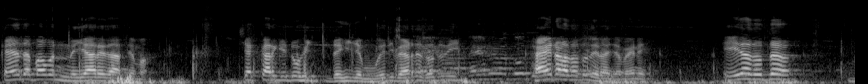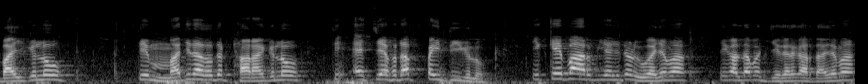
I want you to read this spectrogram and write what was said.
ਕਹਿੰਦਾ ਬਾਬਾ ਨਜ਼ਾਰੇਦਾਰ ਜਮਾ। ਚੈੱਕ ਕਰਕੇ ਦੋਹੀ ਦਹੀਂ ਜੰਮੂ, ਇਹਦੀ ਬੈੜ ਤੇ ਦੁੱਧ ਦੀ। ਫੈਟ ਵਾਲਾ ਦੁੱਧ ਫੈਟ ਵਾਲਾ ਦੁੱਧ ਦੇਣਾ ਜਮਾ ਇਹਨੇ। ਇਹਦਾ ਦੁੱਧ 22 ਕਿਲੋ ਤੇ ਮੱਝ ਦਾ ਦੁੱਧ 18 ਕਿਲੋ ਤੇ ਐਚਐਫ ਦਾ 35 ਕਿਲੋ। ਇੱਕੇ ਭਾਰ ਰੁਪਈਆ ਚ ਢਲੂਗਾ ਜਮਾ। ਇਹ ਗੱਲ ਦਾ ਆਪਾਂ ਜ਼ਿਕਰ ਕਰਦਾ ਜਮਾ।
